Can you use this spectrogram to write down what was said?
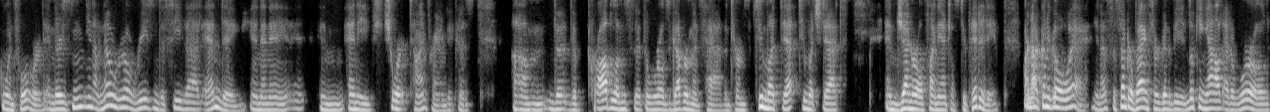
going forward. And there's you know no real reason to see that ending in any in any short time frame because um, the the problems that the world's governments have in terms of too much debt, too much debt, and general financial stupidity are not going to go away. You know, so central banks are going to be looking out at a world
